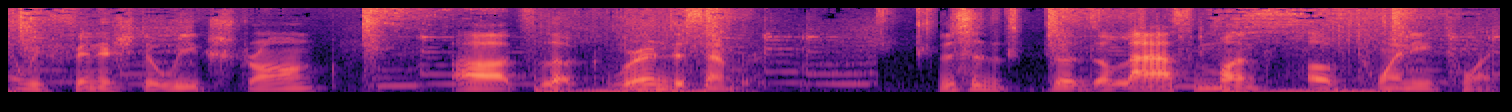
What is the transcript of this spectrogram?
and we finish the week strong. Uh, look, we're in December. This is the, the last month of 2020.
